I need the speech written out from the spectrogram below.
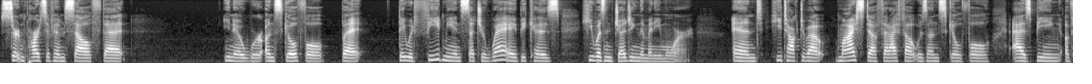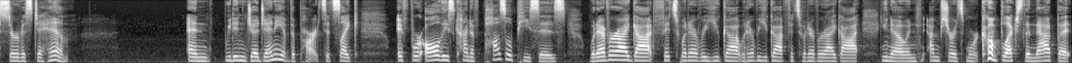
certain parts of himself that you know were unskillful but they would feed me in such a way because he wasn't judging them anymore. And he talked about my stuff that I felt was unskillful as being of service to him. And we didn't judge any of the parts. It's like if we're all these kind of puzzle pieces, whatever I got fits whatever you got, whatever you got fits whatever I got, you know, and I'm sure it's more complex than that, but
